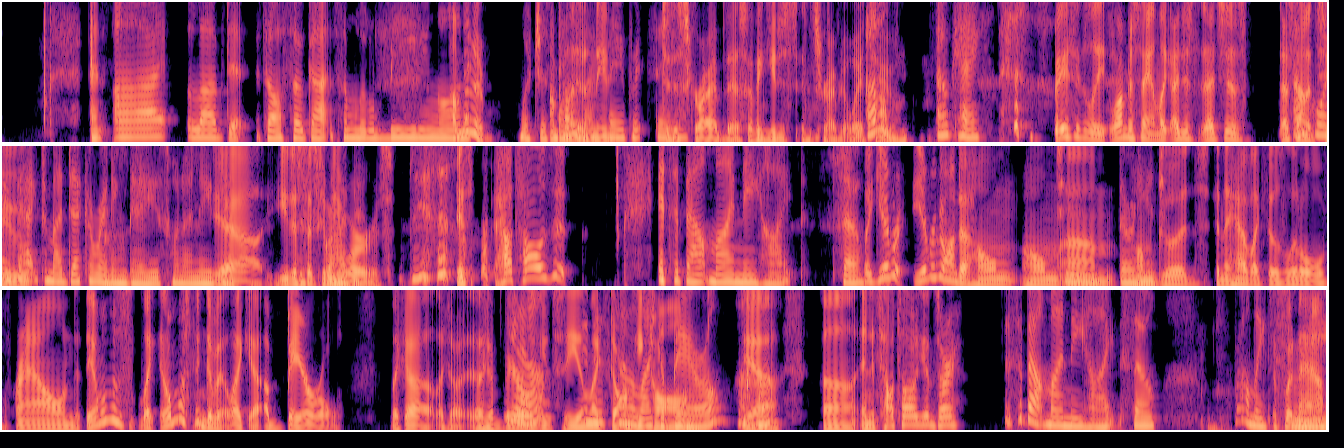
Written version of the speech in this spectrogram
And I loved it. It's also got some little beading I'm on it, gonna which is I'm one probably of gonna my need favorite things. to describe this. I think you just described it way Oh. too. Okay. Basically, well, I'm just saying, like, I just that's just that I'm going too. back to my decorating days when I need yeah, you just said too many it. words. It's how tall is it? it's about my knee height. So Like you ever you ever gone to home home Two um home inch. goods and they have like those little round they almost like it almost think of it like a, a barrel like a like a like a barrel Yeah, you'd see in like Donkey like Kong. a barrel. Uh-huh. Yeah. Uh, and it's how tall again? Sorry, It's about my knee height. So probably A foot and a half?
